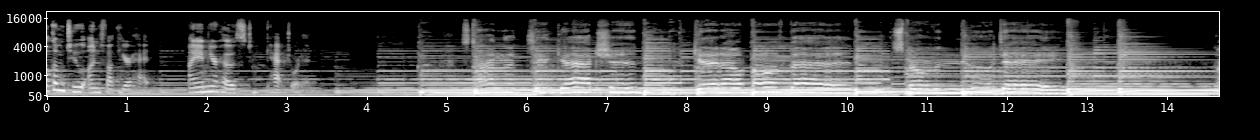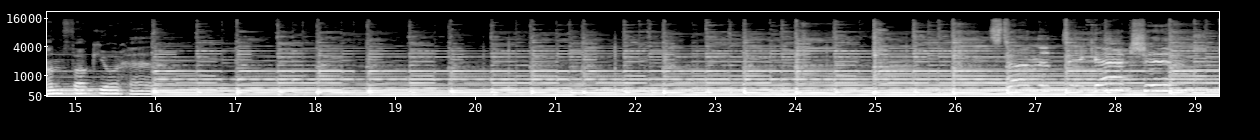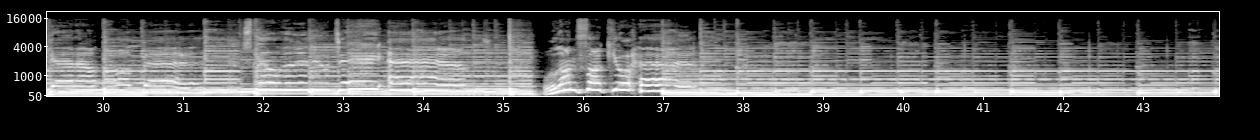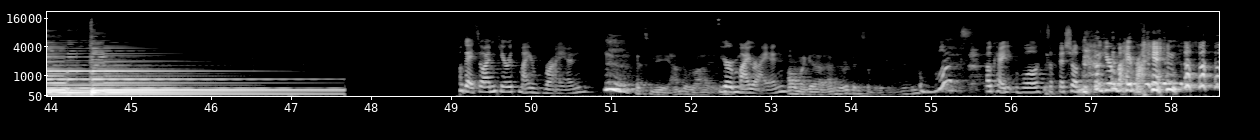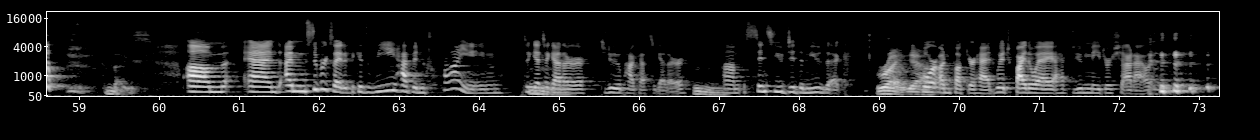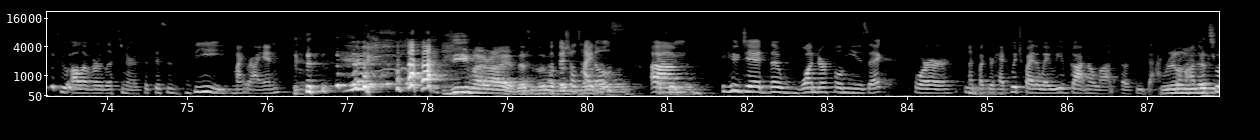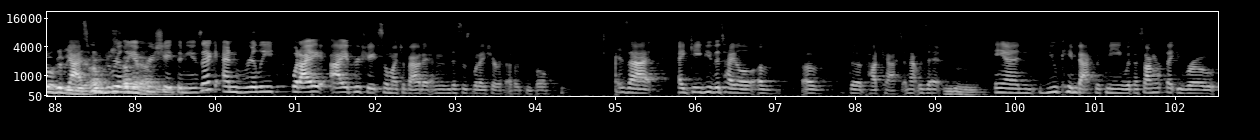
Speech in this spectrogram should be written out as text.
Welcome to Unfuck Your Head. I am your host, Kat Jordan. It's time to take action. Get out of bed. Smell the new day. And unfuck your head. Your head. Okay, so I'm here with my Ryan. That's me. I'm the Ryan. You're my Ryan. Oh my god, I've never been somebody's Ryan. What? Okay, well, it's official now. You're my Ryan. Nice. um, and I'm super excited because we have been trying to get together to do a podcast together um, since you did the music Right, yeah. for Unfuck Your Head, which, by the way, I have to do a major shout out to all of our listeners that this is the my Ryan. the my Ryan. That's another one. official That's another titles. Um, who did the wonderful music for Unfuck Your Head, which, by the way, we have gotten a lot of feedback Really? from other That's so people. good to yes, hear. I'm just- really I'm happy. appreciate the music and really what I I appreciate so much about it, and this is what I share with other people, is that I gave you the title of of the podcast, and that was it. Mm-hmm. And you came back with me with a song that you wrote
